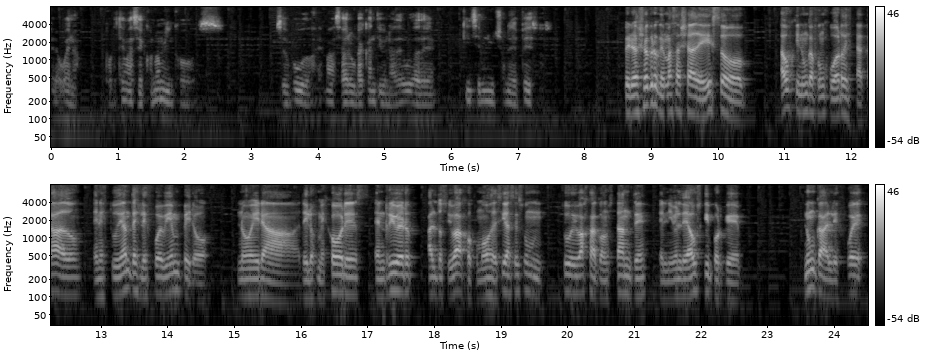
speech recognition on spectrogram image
Pero bueno, por temas económicos se pudo. Es más, ahora Huracán tiene una deuda de 15 mil millones de pesos. Pero yo creo que más allá de eso, Auski nunca fue un jugador destacado. En Estudiantes le fue bien, pero no era de los mejores. En River, altos y bajos, como vos decías, es un sube y baja constante el nivel de Auski porque nunca le fue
